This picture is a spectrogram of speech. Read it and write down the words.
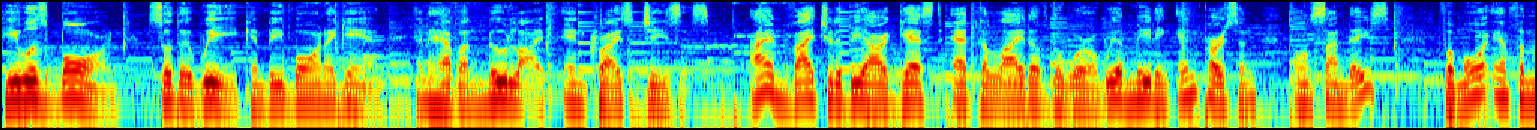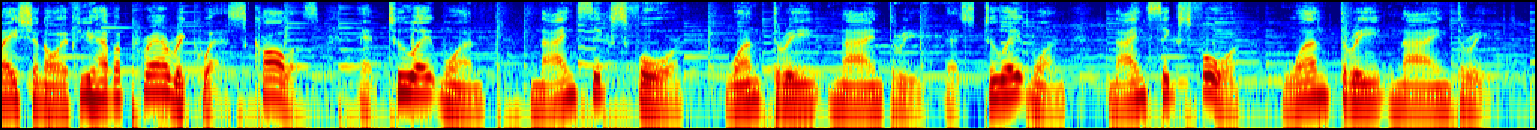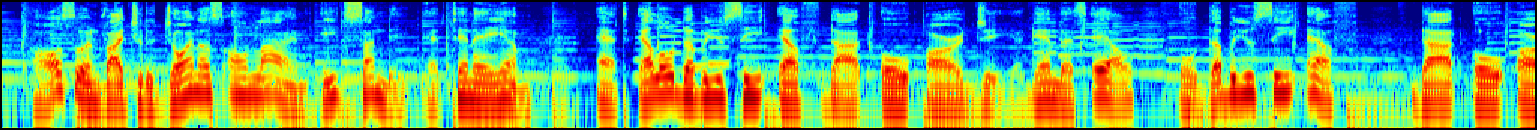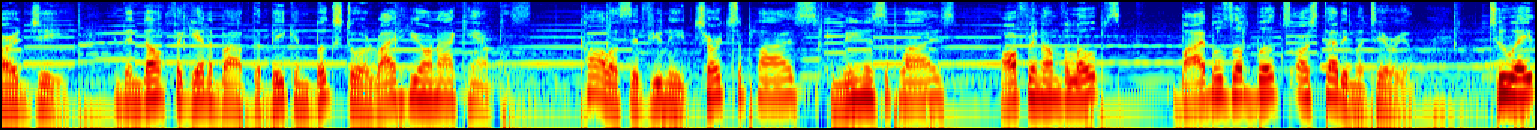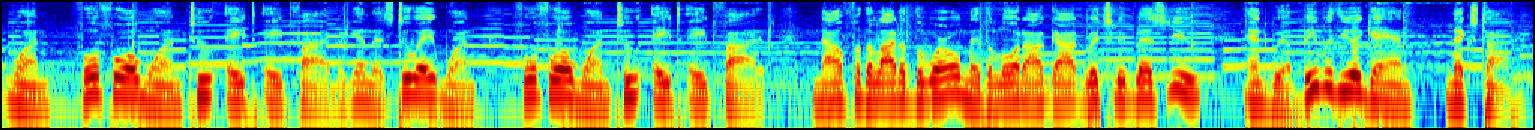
He was born so that we can be born again and have a new life in Christ Jesus. I invite you to be our guest at the Light of the World. We are meeting in person on Sundays. For more information or if you have a prayer request, call us at 281 964 1393. That's 281 964 1393. I also invite you to join us online each Sunday at 10 a.m at lowcf.org. Again, that's lowcf.org. And then don't forget about the Beacon Bookstore right here on our campus. Call us if you need church supplies, communion supplies, offering envelopes, Bibles or books, or study material. 281 441 2885. Again, that's 281 441 2885. Now for the light of the world, may the Lord our God richly bless you and we'll be with you again next time.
